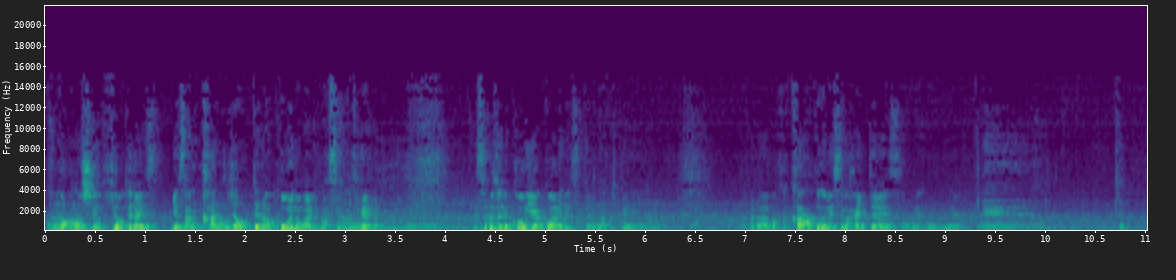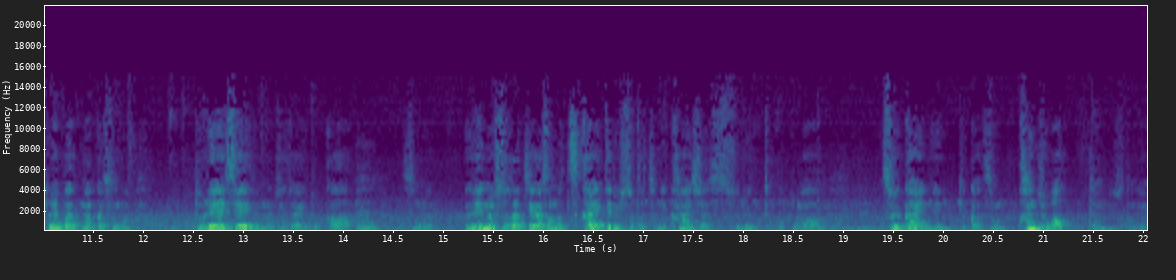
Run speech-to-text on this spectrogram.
心の宗教ってないんです。皆さん感情っていうのはこういうのがありますよ。みたいな、でそれぞれこういう役割ですってのはなくて、だから僕科学のメスが入ってないんですよね全然。例えばなんかその奴隷制度の時代とか、その上の人たちがその仕えてる人たちに感謝するってことはそういう概念っていうかその感情はあったんですかね。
